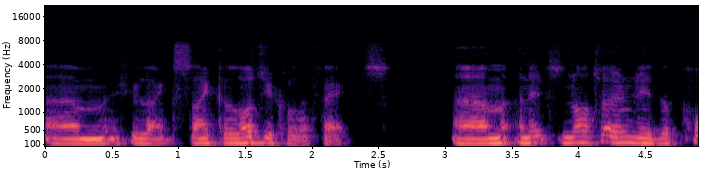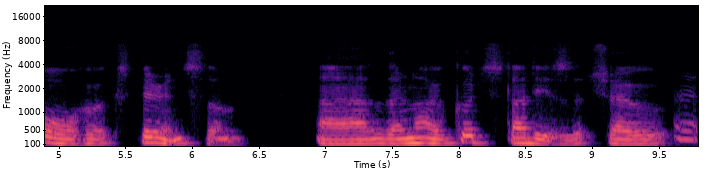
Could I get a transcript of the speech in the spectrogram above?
um, if you like, psychological effects. Um, and it's not only the poor who experience them. Uh, there are now good studies that show uh,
